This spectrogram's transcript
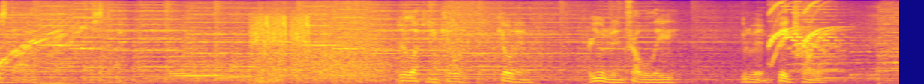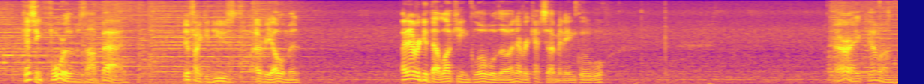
Just die. Just die. You're lucky you killed killed him. Or you would have been in trouble, lady. Would have been big trouble. Catching four of them is not bad. If I could use every element. I never get that lucky in global though. I never catch that many in global. Alright, come on.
